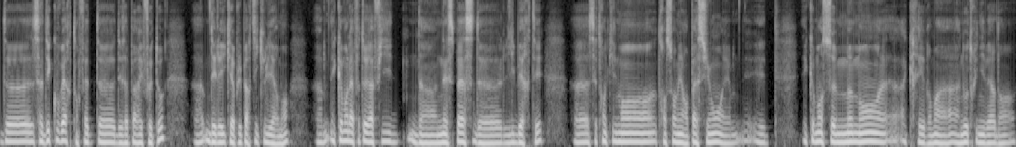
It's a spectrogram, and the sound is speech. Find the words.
de sa découverte en fait des appareils photo, des Leica plus particulièrement, et comment la photographie d'un espèce de liberté s'est tranquillement transformée en passion et et comment ce moment a créé vraiment un, autre univers dans,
